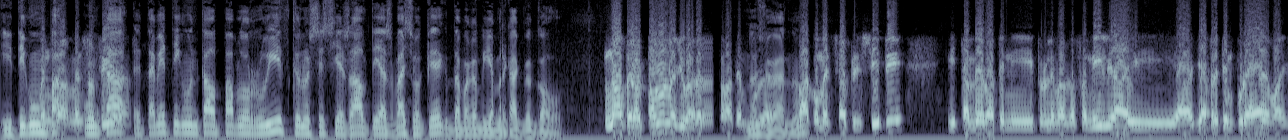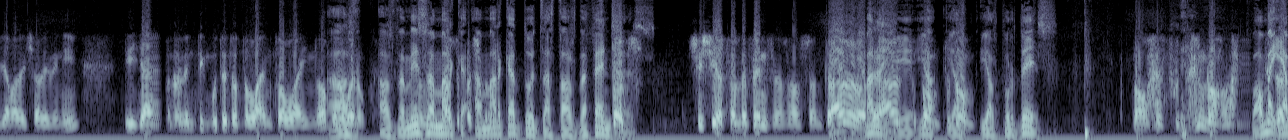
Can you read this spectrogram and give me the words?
I tinc un, menys, menys un tal, eh, també tinc un tal Pablo Ruiz, que no sé si és alt i és baix o què, que tampoc havia marcat cap gol. No, però el Pablo no ha jugat tota la temporada. No ha jugat, no? Va començar al principi i també va tenir problemes de família i ja pretemporada ja va deixar de venir i ja no l'hem tingut en tot l'any, tot l'any, no? Però, els, bueno, els de més han, marca, han marcat tots, hasta els defenses. Tots. Sí, sí, hasta els defenses, els centrals, els laterals, i, tothom, i, tothom. I, els, I els porters? No, els porters no. Home, hi ha,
